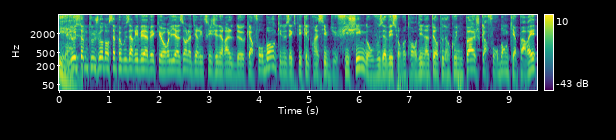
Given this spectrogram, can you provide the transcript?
RTL. Nous sommes toujours dans Ça peut vous arriver avec Orly Azan, la directrice générale de Carrefour Banque, qui nous expliquait le principe du phishing. Donc vous avez sur votre ordinateur tout d'un coup une page Carrefour Banque qui apparaît.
